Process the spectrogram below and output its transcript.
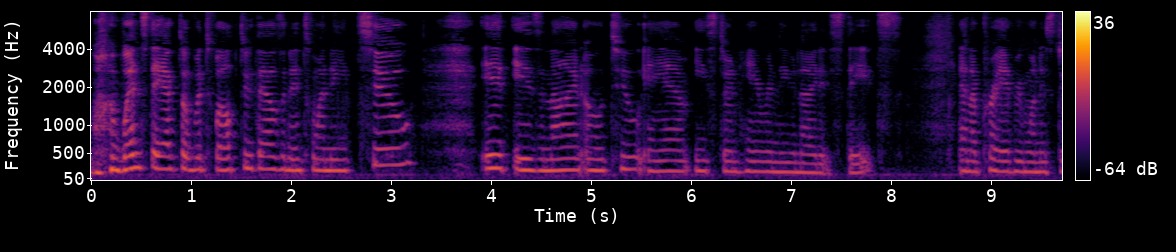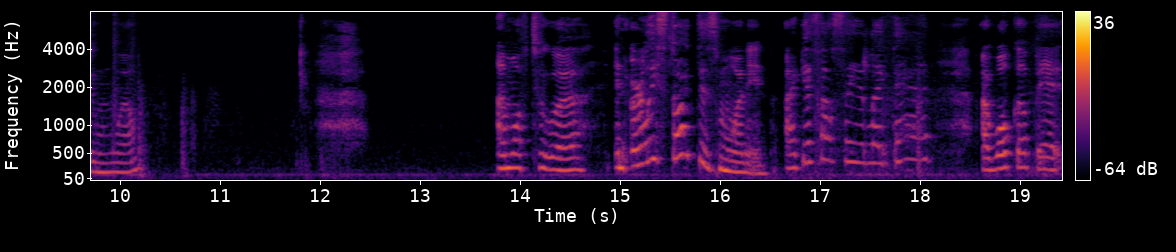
Wednesday, October 12th, 2022. It is 9:02 a.m. Eastern here in the United States. And I pray everyone is doing well. I'm off to a an early start this morning. I guess I'll say it like that. I woke up at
